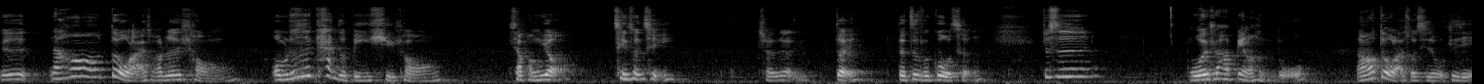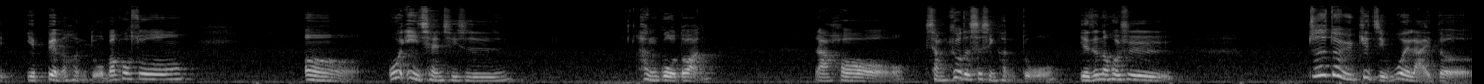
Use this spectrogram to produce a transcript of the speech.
就是然后对我来说，就是从我们就是看着彼此从小朋友青春期成人，对的这个过程，就是我会觉得他变了很多。然后对我来说，其实我自己也变了很多，包括说，呃，我以前其实很果断，然后想做的事情很多，也真的会去，就是对于自己未来的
